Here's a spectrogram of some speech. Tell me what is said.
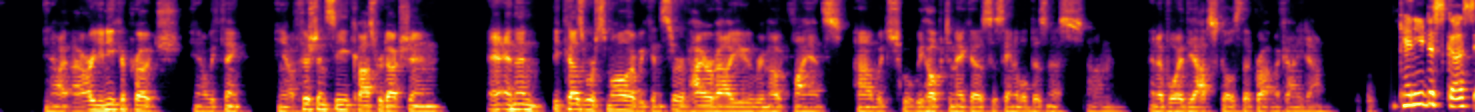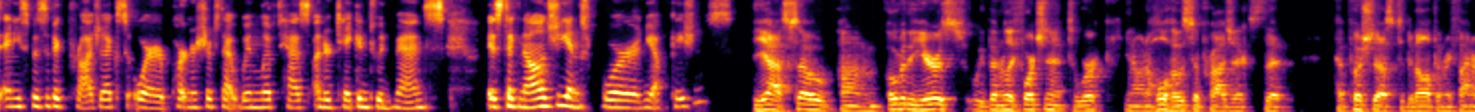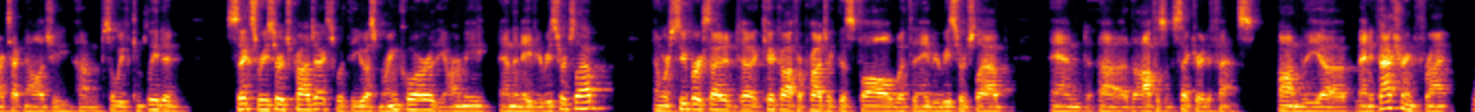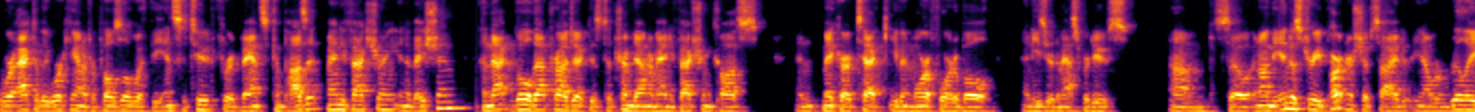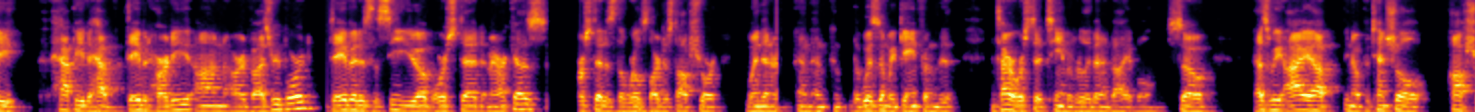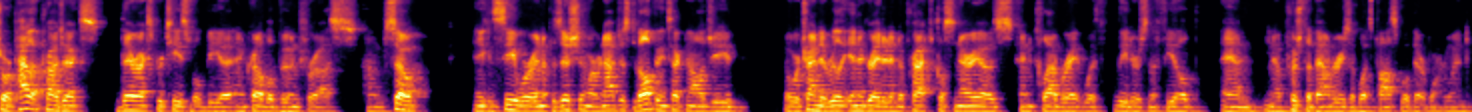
you know our unique approach, you know, we think you know efficiency, cost reduction, and, and then because we're smaller, we can serve higher value remote clients, uh, which we hope to make a sustainable business um, and avoid the obstacles that brought Makani down. Can you discuss any specific projects or partnerships that Windlift has undertaken to advance its technology and explore new applications? Yeah, so um, over the years, we've been really fortunate to work, you know, on a whole host of projects that have pushed us to develop and refine our technology. Um, so we've completed six research projects with the U.S. Marine Corps, the Army, and the Navy Research Lab, and we're super excited to kick off a project this fall with the Navy Research Lab and uh, the Office of Secretary of Defense. On the uh, manufacturing front, we're actively working on a proposal with the Institute for Advanced Composite Manufacturing Innovation, and that goal that project is to trim down our manufacturing costs and make our tech even more affordable and easier to mass produce. Um, so, and on the industry partnership side, you know, we're really happy to have David Hardy on our advisory board. David is the CEO of Orsted Americas. Orsted is the world's largest offshore wind energy, and, and, the wisdom we've gained from the entire Orsted team have really been invaluable. So, as we eye up, you know, potential offshore pilot projects, their expertise will be an incredible boon for us. Um, so, you can see we're in a position where we're not just developing technology, but we're trying to really integrate it into practical scenarios and collaborate with leaders in the field and you know push the boundaries of what's possible with airborne wind.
